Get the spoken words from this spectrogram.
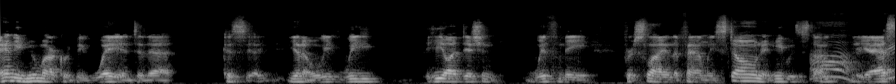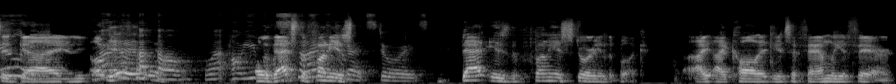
Andy Newmark would be way into that because uh, you know we we he auditioned with me for Sly and the Family Stone, and he was oh, the acid really? guy. And, oh wow. yeah, yeah. Wow. Oh, oh that's the funniest stories. That is the funniest story in the book. I, I call it. It's a family affair.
